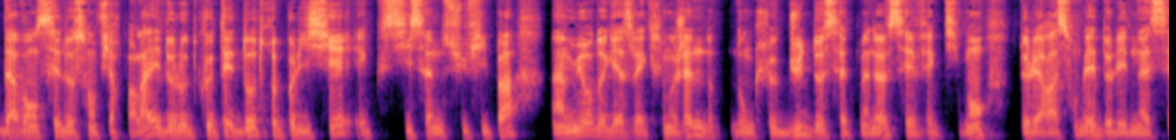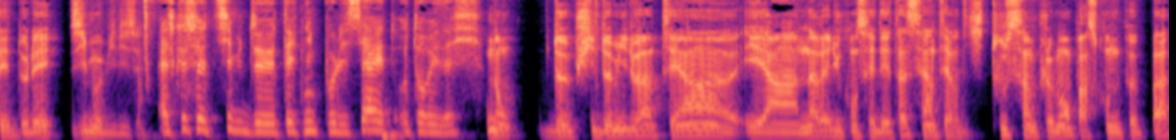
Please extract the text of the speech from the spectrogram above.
d'avancer, de s'enfuir par là. Et de l'autre côté, d'autres policiers. Et si ça ne suffit pas, un mur de gaz lacrymogène. Donc le but de cette manœuvre, c'est effectivement de les rassembler, de les nasser, de les Est-ce que ce type de technique policière est autorisé? Non. Depuis 2021 et un arrêt du Conseil d'État, c'est interdit. Tout simplement parce qu'on ne peut pas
